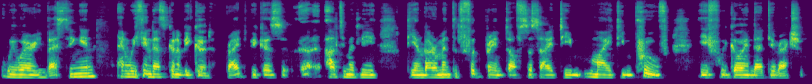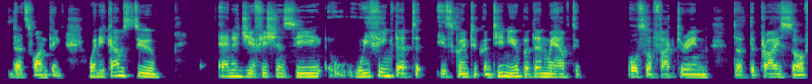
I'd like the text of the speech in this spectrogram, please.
we were investing in, and we think that's going to be good, right? Because uh, ultimately, the environmental footprint of society might improve if we go in that direction. That's one thing. When it comes to energy efficiency, we think that it's going to continue, but then we have to also factor in the, the price of,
